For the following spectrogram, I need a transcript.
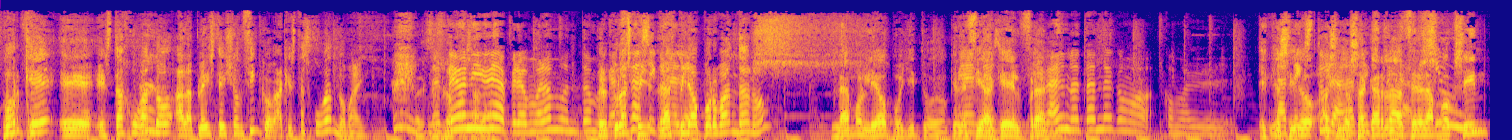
porque eh, está jugando a la PlayStation 5. ¿A qué estás jugando, May? Vale, No tengo ni idea, pero mola un montón. Pero tú la has, haces pill- así la has con el- pillado por banda, ¿no? La hemos liado, pollito, que decía entonces, que el y Vas Fran. notando como, como el, Es que la ha sido, textura, ha sido la sacarla, textura. hacer el unboxing.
